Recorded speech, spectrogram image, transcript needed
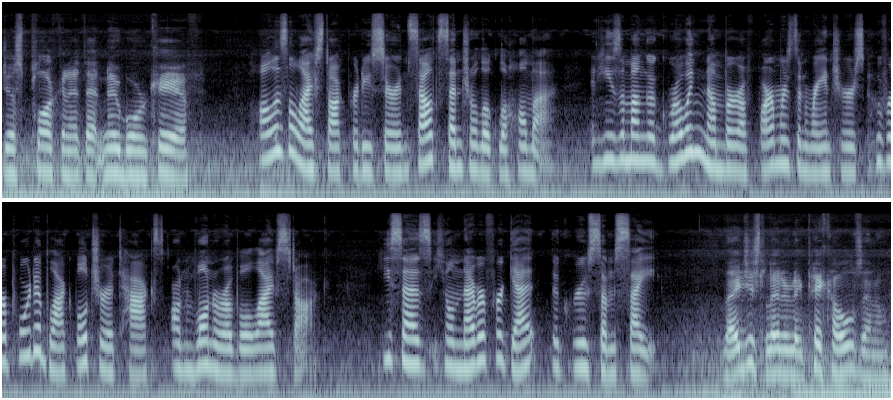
just plucking at that newborn calf. Paul is a livestock producer in south central Oklahoma, and he's among a growing number of farmers and ranchers who've reported black vulture attacks on vulnerable livestock. He says he'll never forget the gruesome sight. They just literally pick holes in them.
